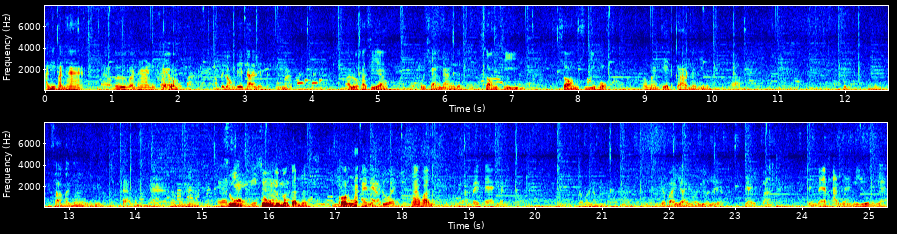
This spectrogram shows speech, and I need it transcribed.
อันนี้พันห้าครับ เออพันห้านี่ใครเอาเอาไปลองเล่นได้เลยนะคุ้มมากอะโลคาเซียหูช้างดังเลยสองสี่สองสี่หกประมาณเจ็ดเก้านะพี่นะครับสามพันห้าพี่สามพันห้าสามพันห้าแล้วสูงใหญ่นี่สูงอยู่เหมือนกันนะอ๋อลูกให้แล้วด้วยห้าพันไม่แพ้กันจะใบใหญ่กว่าเยอะเลยอะใหญ่กว่าเป็นแม่พันธุ์เลยมีลูกแล้ว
